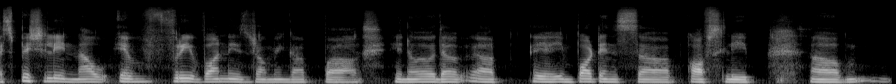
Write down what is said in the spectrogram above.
especially now. Everyone is drumming up, uh, yes, you know, the uh, uh, importance uh, of sleep. Um,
